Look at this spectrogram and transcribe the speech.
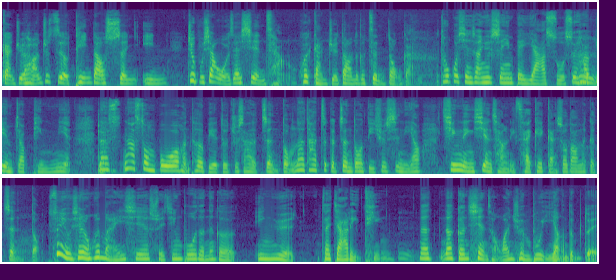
感觉好像就只有听到声音，就不像我在现场会感觉到那个震动感。透过线上，因为声音被压缩，所以它会变比较平面。嗯、那那颂钵很特别的就是它的震动，那它这个震动的确是你要亲临现场，你才可以感受到那个震动。所以有些人会买一些水晶波的那个音乐在家里听，嗯，那那跟现场完全不一样，对不对？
